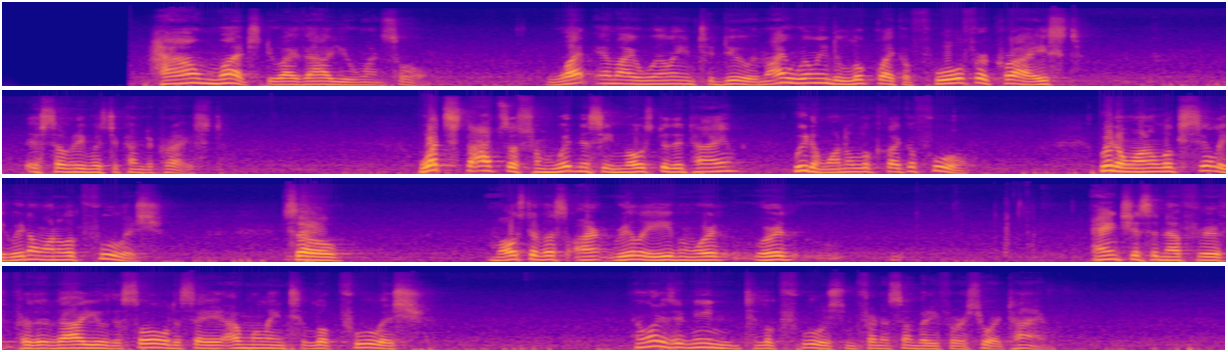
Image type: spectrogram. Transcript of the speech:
How much do I value one soul? What am I willing to do? Am I willing to look like a fool for Christ if somebody was to come to Christ? What stops us from witnessing most of the time? We don't want to look like a fool. We don't want to look silly. We don't want to look foolish. So most of us aren't really even worth, we're anxious enough for, for the value of the soul to say, I'm willing to look foolish. And what does it mean to look foolish in front of somebody for a short time?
